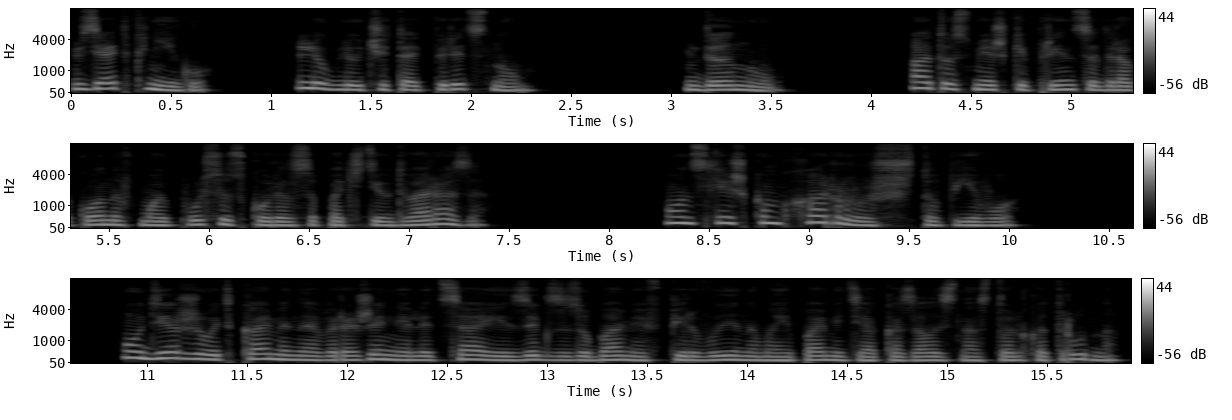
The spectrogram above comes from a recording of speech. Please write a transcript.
взять книгу. Люблю читать перед сном. Да ну. От усмешки принца драконов мой пульс ускорился почти в два раза. Он слишком хорош, чтоб его. Удерживать каменное выражение лица и язык за зубами впервые на моей памяти оказалось настолько трудно.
